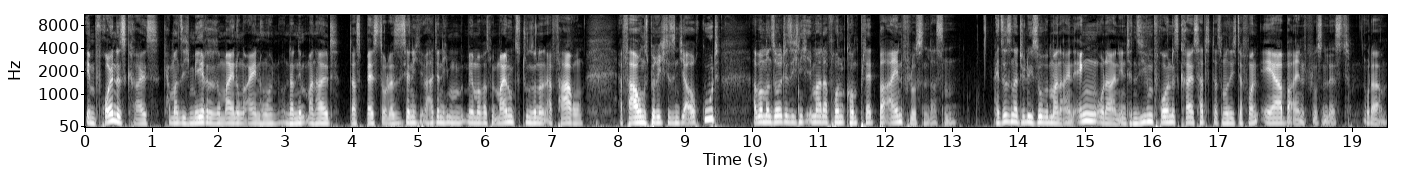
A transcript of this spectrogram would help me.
im Freundeskreis kann man sich mehrere Meinungen einholen und dann nimmt man halt das Beste. Oder das ist ja nicht, hat ja nicht immer was mit Meinung zu tun, sondern Erfahrung. Erfahrungsberichte sind ja auch gut, aber man sollte sich nicht immer davon komplett beeinflussen lassen. Jetzt ist es natürlich so, wenn man einen engen oder einen intensiven Freundeskreis hat, dass man sich davon eher beeinflussen lässt oder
